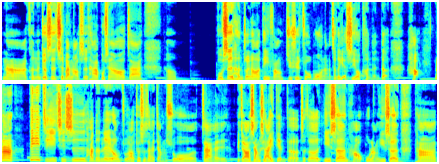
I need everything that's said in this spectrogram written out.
那可能就是赤坂老师他不想要在呃不是很重要的地方继续琢磨啦，这个也是有可能的。好，那第一集其实它的内容主要就是在讲说，在比较乡下一点的这个医生，好五郎医生他。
